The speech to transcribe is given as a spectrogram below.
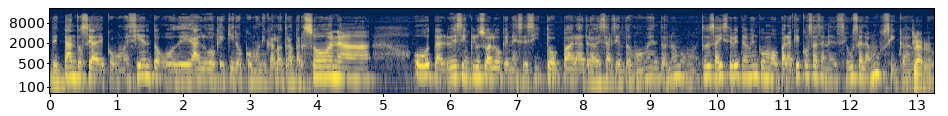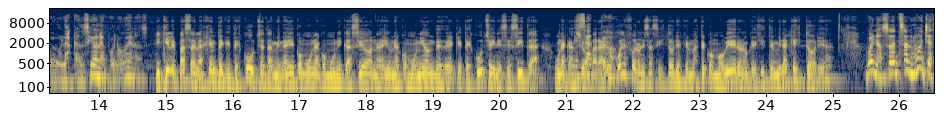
de tanto sea de cómo me siento o de algo que quiero comunicarle a otra persona o tal vez incluso algo que necesito para atravesar ciertos momentos, ¿no? entonces ahí se ve también como para qué cosas se usa la música, o, las canciones por lo menos. ¿Y qué le pasa a la gente que te escucha también? Hay como una comunicación, hay una comunión desde que te escucha y necesita una canción para algo. ¿Cuáles fueron esas historias que más te conmovieron o que dijiste, mira qué historia? Bueno, son, son muchas,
